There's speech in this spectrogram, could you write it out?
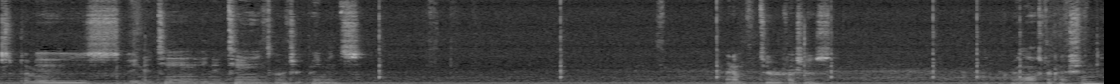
Start time is 819, 819. It's going to check payments. Random, two refreshes. I lost our connection.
